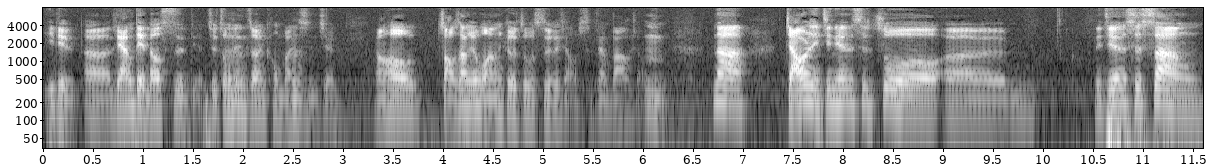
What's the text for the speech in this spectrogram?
一点呃两点到四点，就中间这段空班时间。然后早上跟晚上各做四个小时，这样八个小时。嗯，那假如你今天是做呃，你今天是上，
